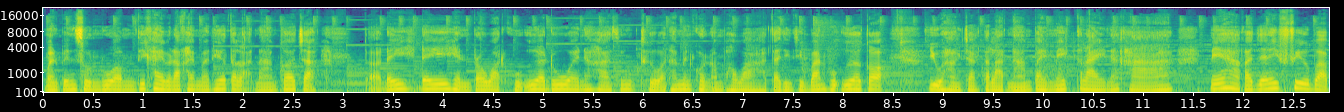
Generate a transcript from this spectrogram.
หมือนเป็นศูนย์รวมที่ใครเวลาใครมาเที่ยวตลาดน้ำก็จะได้ได้เห็นประวัติครูเอื้อด้วยนะคะ ซึ่งถือว่าท่านเป็นคนอัมพวา แต่จริงๆบ้านครูเอื้อก็อยู่ห่างจากตลาดน้ำไปไม่ไกลนะคะ เนี่ยค่ะก็จะได้ฟีลแบบ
